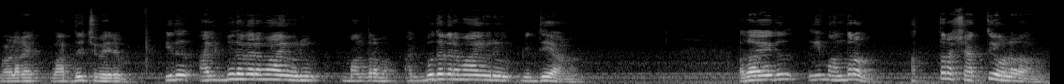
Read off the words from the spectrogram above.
വളരെ വർദ്ധിച്ചു വരും. ഇത് അത്ഭുതകരമായ ഒരു മന്ത്രം അത്ഭുതകരമായ ഒരു വിദ്യയാണ്. അതായത് ഈ മന്ത്രം അത്ര ശക്തിയുള്ളതാണ്.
